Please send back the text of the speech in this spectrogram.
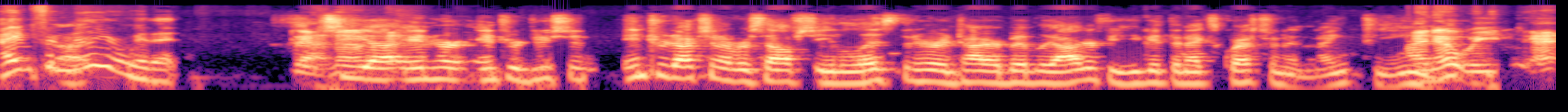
I am familiar with it. Yeah, she no, uh, in her introduction introduction of herself, she listed her entire bibliography. You get the next question at 19. I know we. I,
